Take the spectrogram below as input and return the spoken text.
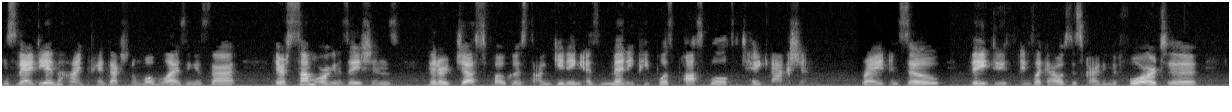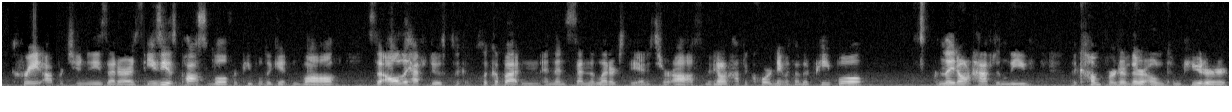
And so the idea behind transactional mobilizing is that there are some organizations that are just focused on getting as many people as possible to take action, right? And so they do things like I was describing before to create opportunities that are as easy as possible for people to get involved. So all they have to do is click, click a button and then send the letter to the editor off. They don't have to coordinate with other people, and they don't have to leave the comfort of their own computer.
